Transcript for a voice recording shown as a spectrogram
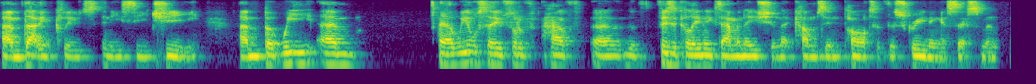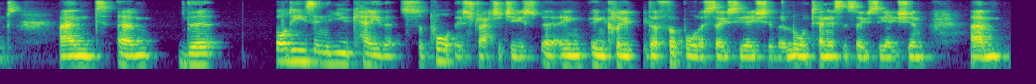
Um, that includes an ECG. Um, but we um, uh, we also sort of have uh, the physical in examination that comes in part of the screening assessment, and um, the bodies in the UK that support this strategy uh, in, include the Football Association, the Lawn Tennis Association, um,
